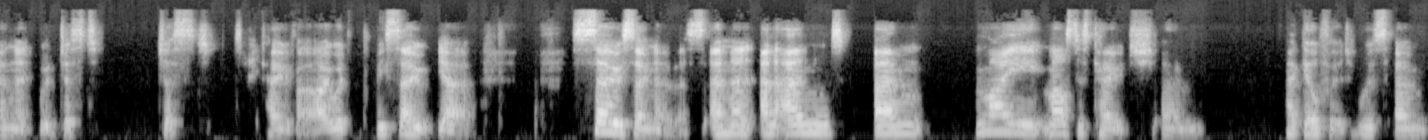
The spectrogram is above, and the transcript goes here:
and it would just just take over. I would be so yeah, so so nervous. And and and um my master's coach um at Guildford was um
